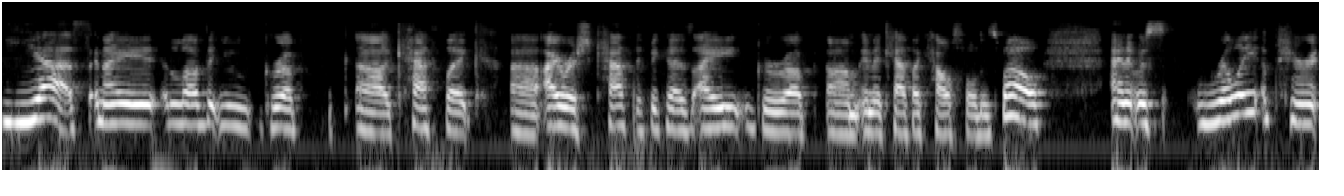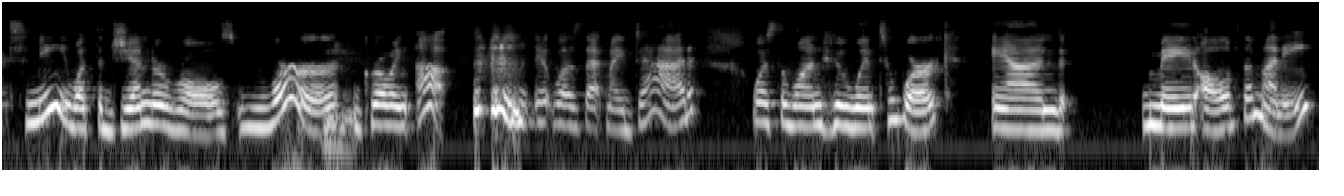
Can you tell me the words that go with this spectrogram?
Yes, and I love that you grew up uh, Catholic, uh, Irish Catholic, because I grew up um, in a Catholic household as well. And it was really apparent to me what the gender roles were mm-hmm. growing up. it was that my dad was the one who went to work and made all of the money.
